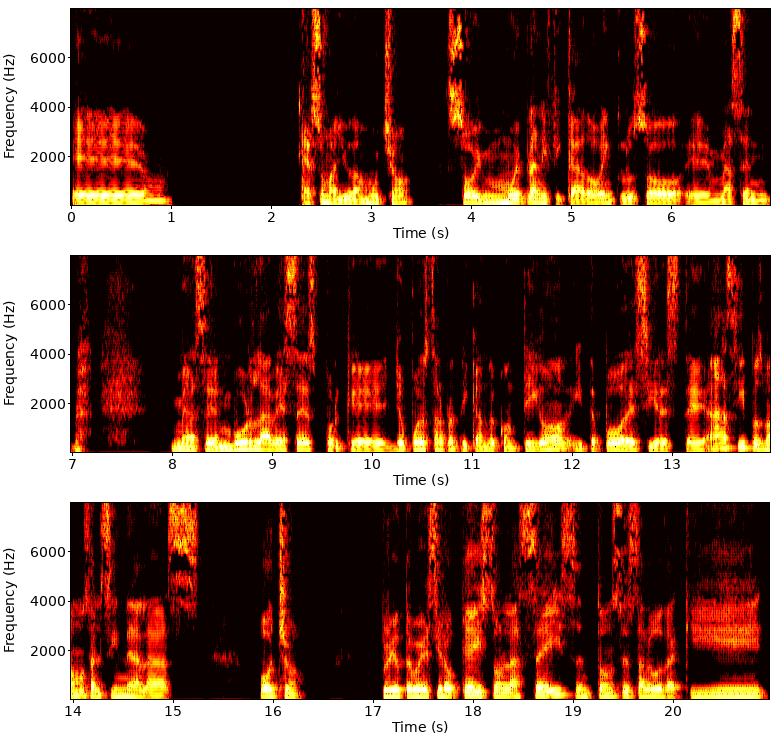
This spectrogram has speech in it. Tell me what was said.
Eh, eso me ayuda mucho. Soy muy planificado, incluso eh, me hacen, me hacen burla a veces porque yo puedo estar platicando contigo y te puedo decir, este, ah, sí, pues vamos al cine a las ocho. Pero yo te voy a decir, ok, son las seis, entonces salgo de aquí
